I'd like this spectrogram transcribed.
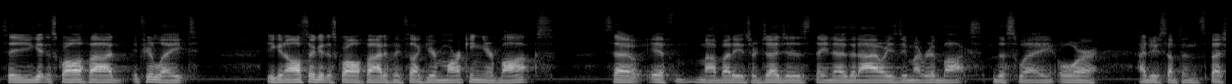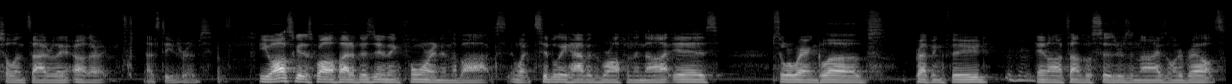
So you get disqualified if you're late. You can also get disqualified if they feel like you're marking your box. So if my buddies are judges, they know that I always do my rib box this way, or I do something special inside where they, oh, they're like, that's Steve's ribs. You also get disqualified if there's anything foreign in the box. And what typically happens more often than not is, so we're wearing gloves, prepping food, mm-hmm. and a lot of times with scissors and knives and whatever else,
